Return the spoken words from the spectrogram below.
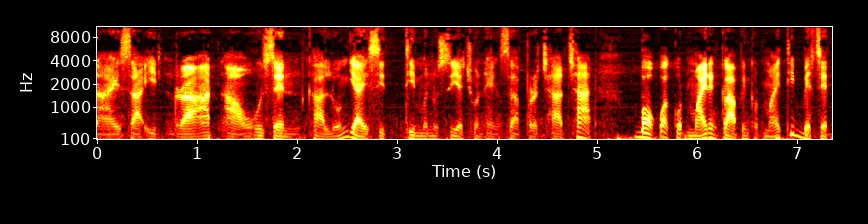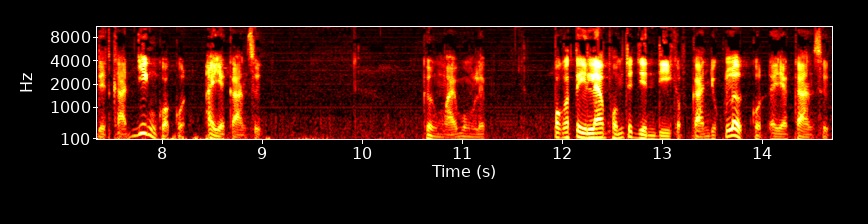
นายซาอิดราอัตอัลฮุเซนข้าหลวงใหญ่สิทธิมนุษยชนแห่งสหประชาชาติ บอกว่ากฎหมายดังกล่าวเป็นกฎหมายที่เบ็ดเสร็จเด็ดขาดยิ่งกว่ากฎอัยการศึก เครื่องหมายวงเล็บ ปกติแล้วผมจะยินดีกับการยกเลิกกฎอัยการศึก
